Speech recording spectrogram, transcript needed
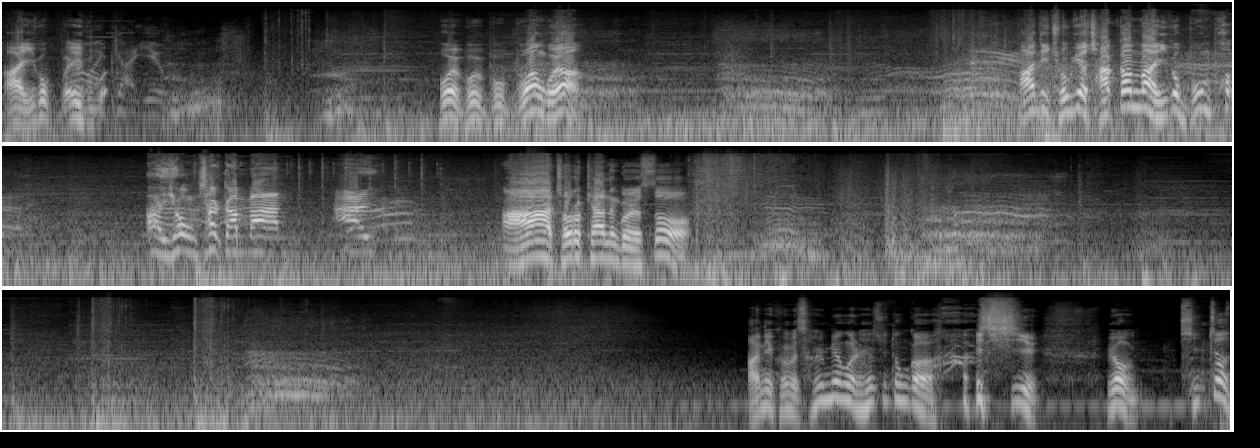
아 이거 이거 뭐-. 뭐야 뭐뭐 뭐 한 거야? 아니 저기요 잠깐만 이거 몸 퍼... 아형 잠깐만 아이 아 저렇게 하는 거였어 아니 그러면 설명을 해주던가 씨. 야 진짜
